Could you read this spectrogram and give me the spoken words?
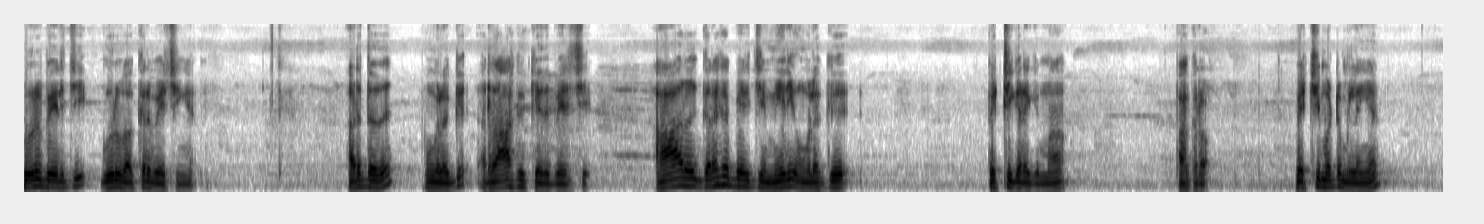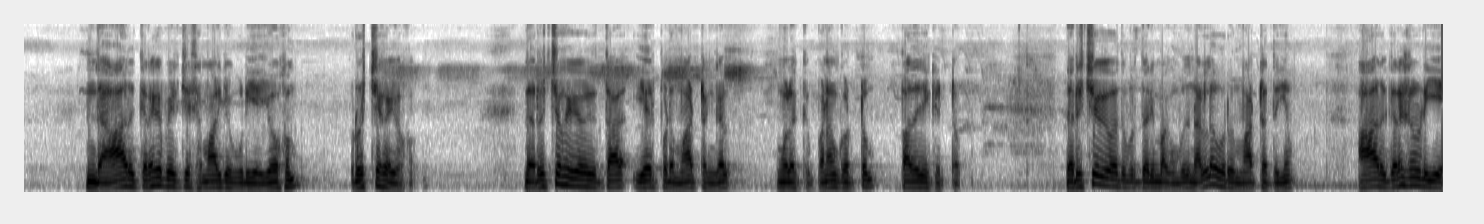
குரு பயிற்சி குரு வக்ர பயிற்சிங்க அடுத்தது உங்களுக்கு ராகு கேது பயிற்சி ஆறு கிரக பயிற்சியை மீறி உங்களுக்கு வெற்றி கிடைக்குமா? பார்க்குறோம் வெற்றி மட்டும் இல்லைங்க. இந்த ஆறு கிரக பயிற்சியை சமாளிக்கக்கூடிய யோகம் ருச்சக யோகம். இந்த ருச்சக யோகத்தால் ஏற்படும் மாற்றங்கள் உங்களுக்கு பணம் கொட்டும் பதவி கிட்டும். இந்த ருச்சக பொறுத்த பொறுத்தவரை பார்க்கும்போது நல்ல ஒரு மாற்றத்தையும் ஆறு கிரகங்களுடைய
